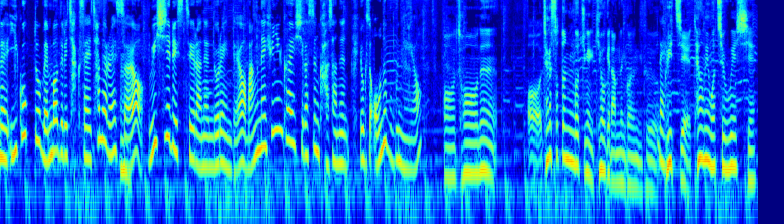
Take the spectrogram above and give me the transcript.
네, 이 곡도 멤버들이 작사에 참여를 했어요. 위시리스트라는 노래인데요. 막내 휴닝카이 씨가 쓴 가사는 여기서 어느 부분이에요? 어, 저는 어, 제가 썼던 것 중에 기억에 남는 건그 네. 브릿지의 Tell me what you wish에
